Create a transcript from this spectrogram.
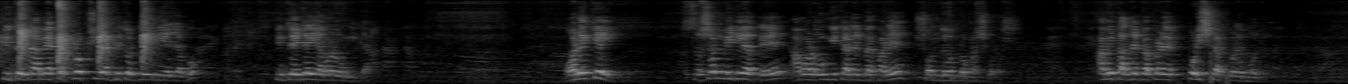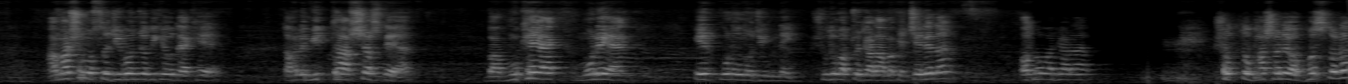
কিন্তু এটা আমি একটা প্রক্রিয়ার ভিতর দিয়ে নিয়ে যাব। কিন্তু এটাই আমার অঙ্গীকার। অনেকেই সোশ্যাল মিডিয়াতে আমার অঙ্গীকারের ব্যাপারে সন্দেহ প্রকাশ করেছে। আমি তাদের ব্যাপারে পরিষ্কার করে বলি, আমার সমস্ত জীবন যদি কেউ দেখে, তাহলে মিথ্যা আশ্বাস দেয়া বা মুখে এক, মনে এক, এর কোনো নজির নেই। শুধুমাত্র যারা আমাকে চেনে না, অথবা যারা সত্য ভাষণে অভ্যস্ত না,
